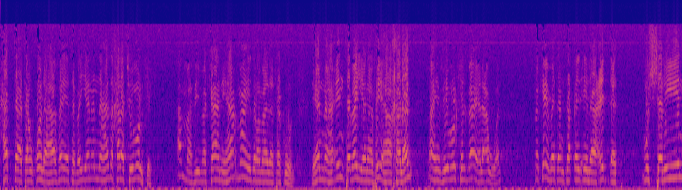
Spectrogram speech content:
حتى تنقلها فيتبين أنها دخلت في ملكك. أما في مكانها ما يدرى ماذا تكون لأنها إن تبين فيها خلل فهي في ملك البائع الأول. فكيف تنتقل إلى عدة مشترين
